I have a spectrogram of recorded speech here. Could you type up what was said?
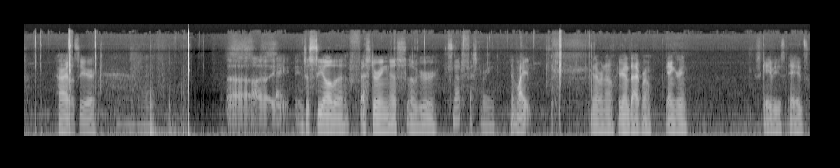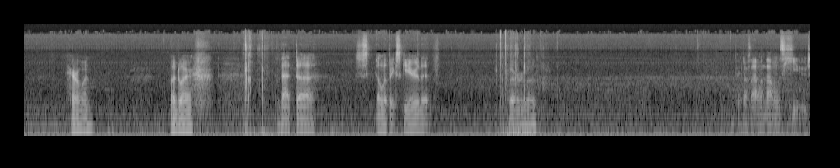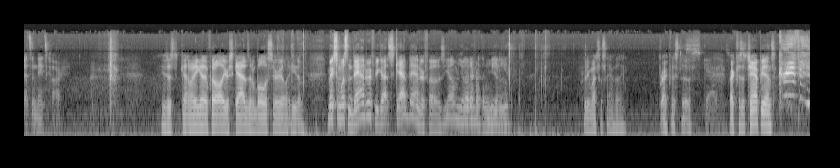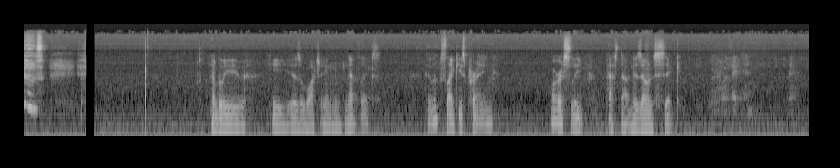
All right, let's see your. Uh, you just see all the festeringness of your. It's not festering. It might. You never know. You're gonna die, bro. Gangrene, scabies, AIDS, heroin, Budweiser. that uh, Olympic skier that whoever he was. Off that one. That one was huge. That's a Nate's car. You just got, when are you gonna put all your scabs in a bowl of cereal and eat them? Mix them with some dandruff. You got scab dandruffos. Yum yum. No different than yum. Wheaties. Pretty much the same thing. Breakfast of Scabs. breakfast of champions. Creepios. I believe he is watching Netflix. It looks like he's praying. Or asleep, passed out in his own sick.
